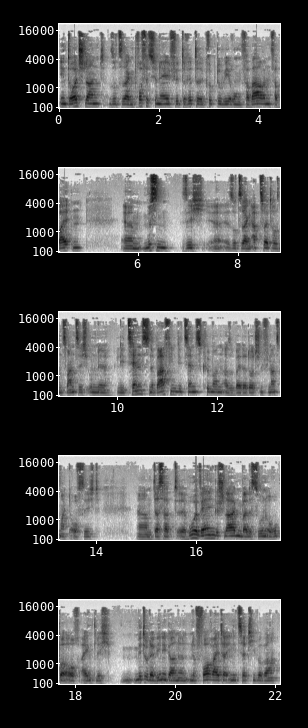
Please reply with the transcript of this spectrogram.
in Deutschland sozusagen professionell für dritte Kryptowährungen verwahren, verwalten, müssen sich äh, sozusagen ab 2020 um eine Lizenz, eine BaFin-Lizenz kümmern, also bei der deutschen Finanzmarktaufsicht. Ähm, das hat äh, hohe Wellen geschlagen, weil es so in Europa auch eigentlich mit oder weniger eine, eine Vorreiterinitiative war.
